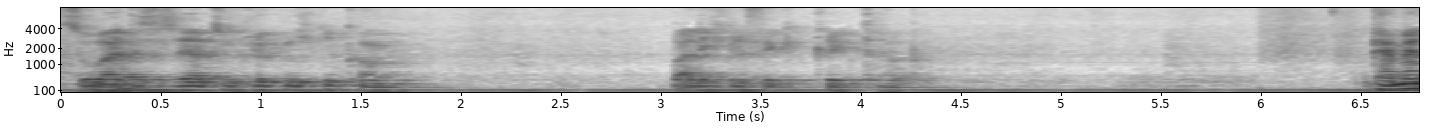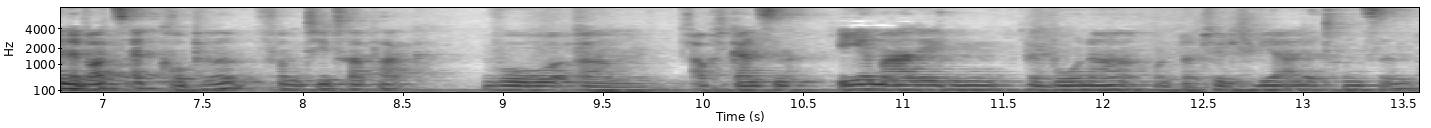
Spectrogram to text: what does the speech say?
so weit ist es ja zum Glück nicht gekommen, weil ich Hilfe gekriegt habe. Wir haben ja eine WhatsApp-Gruppe vom Tetrapack, wo ähm, auch die ganzen ehemaligen Bewohner und natürlich wir alle drin sind.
